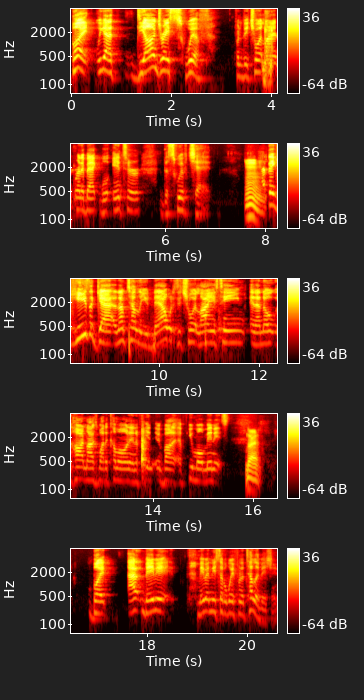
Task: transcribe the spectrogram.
but we got D'Andre Swift from the Detroit Lions running back will enter the Swift chat. Mm. I think he's a guy, and I'm telling you now with the Detroit Lions team, and I know Hard Knocks about to come on in, a, in about a few more minutes. Right. But I maybe maybe I need to step away from the television.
